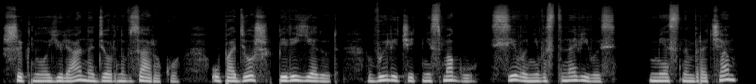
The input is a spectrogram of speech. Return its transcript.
шикнула Юлиана, дернув за руку. «Упадешь — переедут. Вылечить не смогу. Сила не восстановилась». Местным врачам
